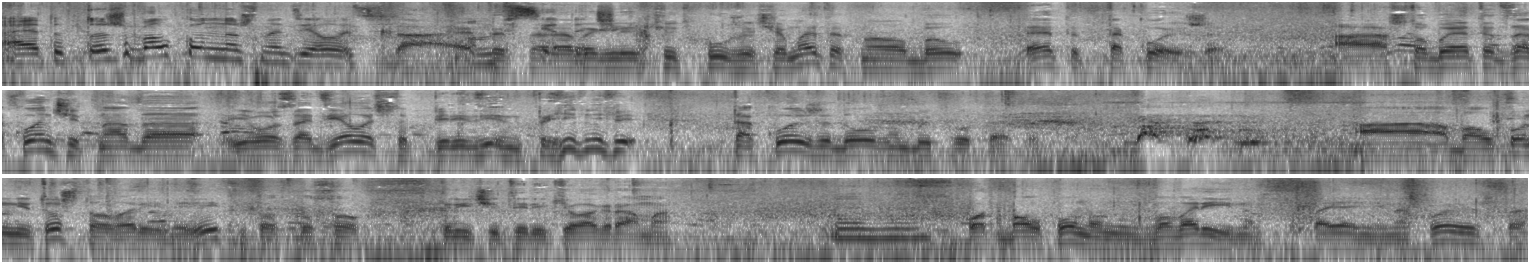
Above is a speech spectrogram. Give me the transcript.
А этот тоже балкон нужно делать? Да, Он этот э, выглядит чуть хуже, чем этот, но был этот такой же. А чтобы этот закончить, надо его заделать, чтобы перед приняли. Такой же должен быть вот этот. А балкон не то, что аварийный. Видите, тот кусок 3-4 килограмма. Угу. Вот балкон, он в аварийном состоянии находится.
